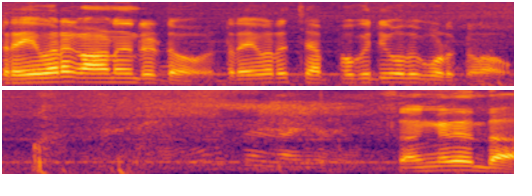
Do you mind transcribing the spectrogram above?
ഡ്രൈവറെ കാണുന്നുണ്ട് കേട്ടോ ഡ്രൈവറെ ചപ്പക്കുറ്റി കൊതു കൊടുക്കണോ. സംഗതി എന്താ?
